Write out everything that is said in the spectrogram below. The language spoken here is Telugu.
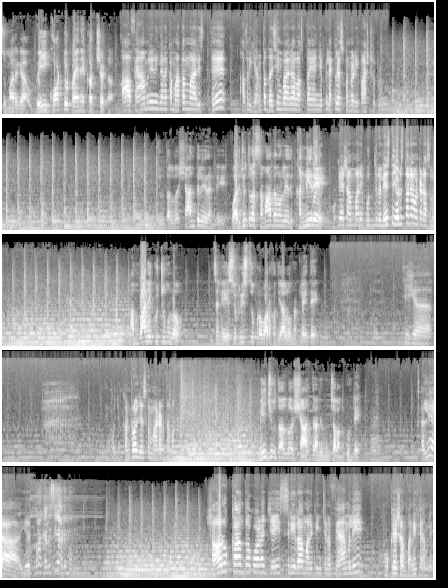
సుమారుగా వెయ్యి కోట్ల పైనే ఖర్చట. ఆ ఫ్యామిలీని గనక మతం మారిస్తే అసలు ఎంత దశంభాగాలు వస్తాయి అని చెప్పి లెక్కలేసుకుంటున్నాడు ఈ పాస్టర్ ఇప్పుడు. జీవితాల్లో శాంతి లేదండి. వారి జీవితంలో సమాధానం లేదు. కన్నీరే. ముఖేష్ అంబానీ పొద్దున లేస్తే ఏడుస్తూనే ఉంటాడు అసలు. అంబానీ కుటుంబంలో నిజంగా యేసుక్రీస్తు ప్రభు వారి హృదయాల్లో ఉన్నట్లయితే ఇక కొంచెం కంట్రోల్ చేసుకుని మాట్లాడతాను. మీ జీవితాల్లో శాంతిని అనుభవించాలనుకుంటే. అల్లి కలిసి షారుఖ్ ఖాన్తో కూడా జై శ్రీరామ్ అనిపించిన ఫ్యామిలీ ముఖేష్ అంబానీ ఫ్యామిలీ.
